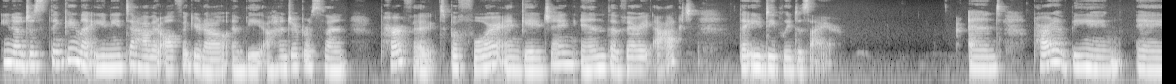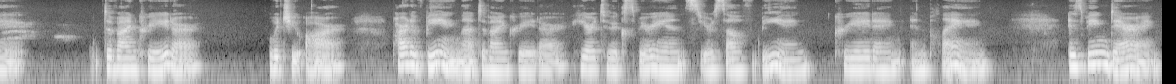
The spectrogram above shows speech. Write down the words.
You know, just thinking that you need to have it all figured out and be 100% perfect before engaging in the very act that you deeply desire. And part of being a divine creator, which you are, part of being that divine creator, here to experience yourself being, creating, and playing, is being daring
